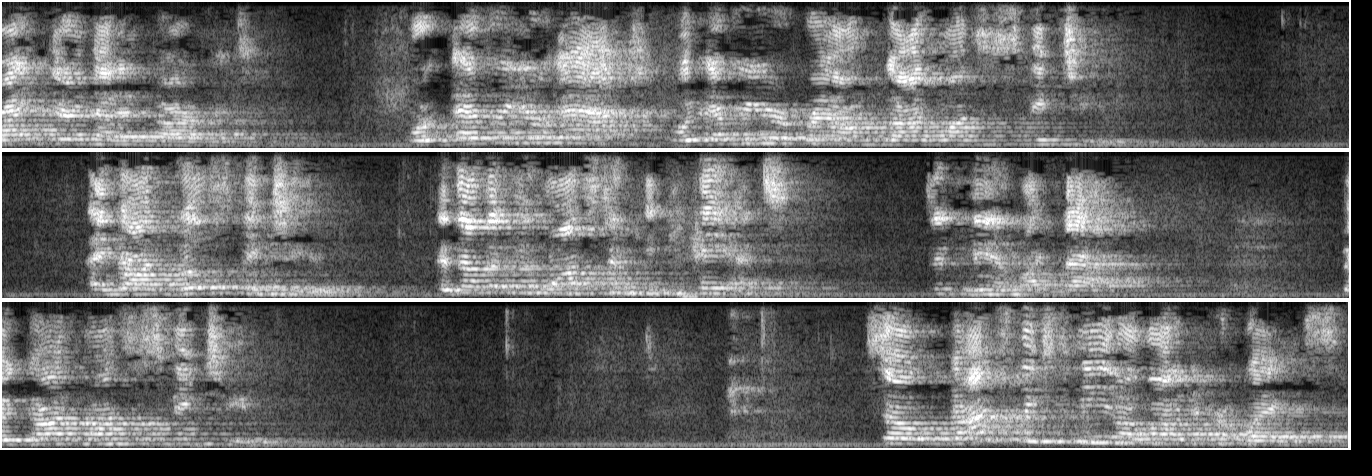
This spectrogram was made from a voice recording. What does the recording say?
right there in that environment. Wherever you're at, whatever you're around, God wants to speak to you. And God will speak to you. It's not that He wants to, He can't. Didn't mean it like that. But God wants to speak to you. So God speaks to me in a lot of different ways.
